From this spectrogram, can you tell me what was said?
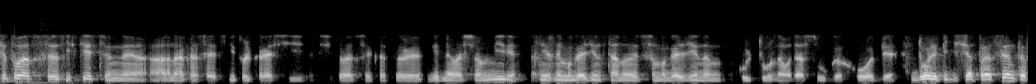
Ситуация естественная, а она касается не только России, ситуация, которая видна во всем мире. Книжный магазин становится магазином культурного досуга, хобби. Доля 50%,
